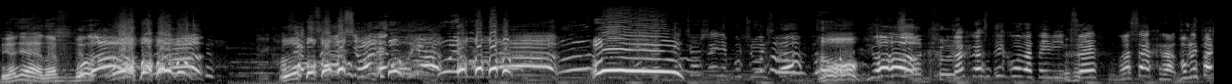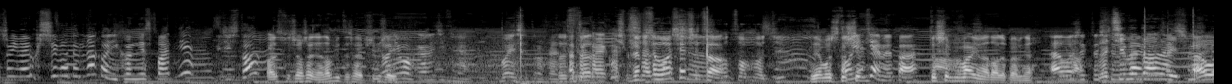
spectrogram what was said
Ja nie, no ja... Ciąże nie poczułeś to? No! Jo! Tak nas tykło na tej lince. Masakra. W ogóle patrz, oni mają krzywo ten wagonik, on nie spadnie? Widzisz to? Ale z przeciążenia, no widzę, że No przybliżej. nie mogę, ale dziwnie. Boję się trochę. To jest A to taka jakaś zepsuło się, czy co? O co chodzi? Nie, może O, ktoś się, jedziemy, pa. ktoś się wywalił na dole pewnie. A może ktoś się Lecimy wywalił, dalej. zatrzyma- Au!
